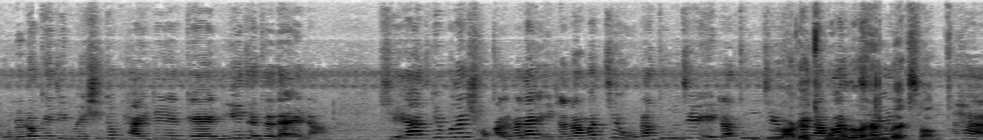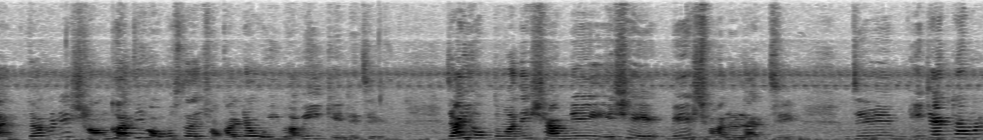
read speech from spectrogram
পনেরো কেজির বেশি তো ফ্লাইটে নিয়ে যেতে দেয় না। সে আজকে বোধহয় সকালবেলা এটা নামাচ্ছে ওটা তুলছে এটা তুলছে লাগেজ পনেরো। হ্যান্ডব্যাগ সাত হ্যাঁ তার মানে সাংঘাতিক অবস্থায় সকালটা ওইভাবেই কেটেছে। যাই হোক তোমাদের সামনে এসে বেশ ভালো লাগছে। যে এটা একটা আমার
